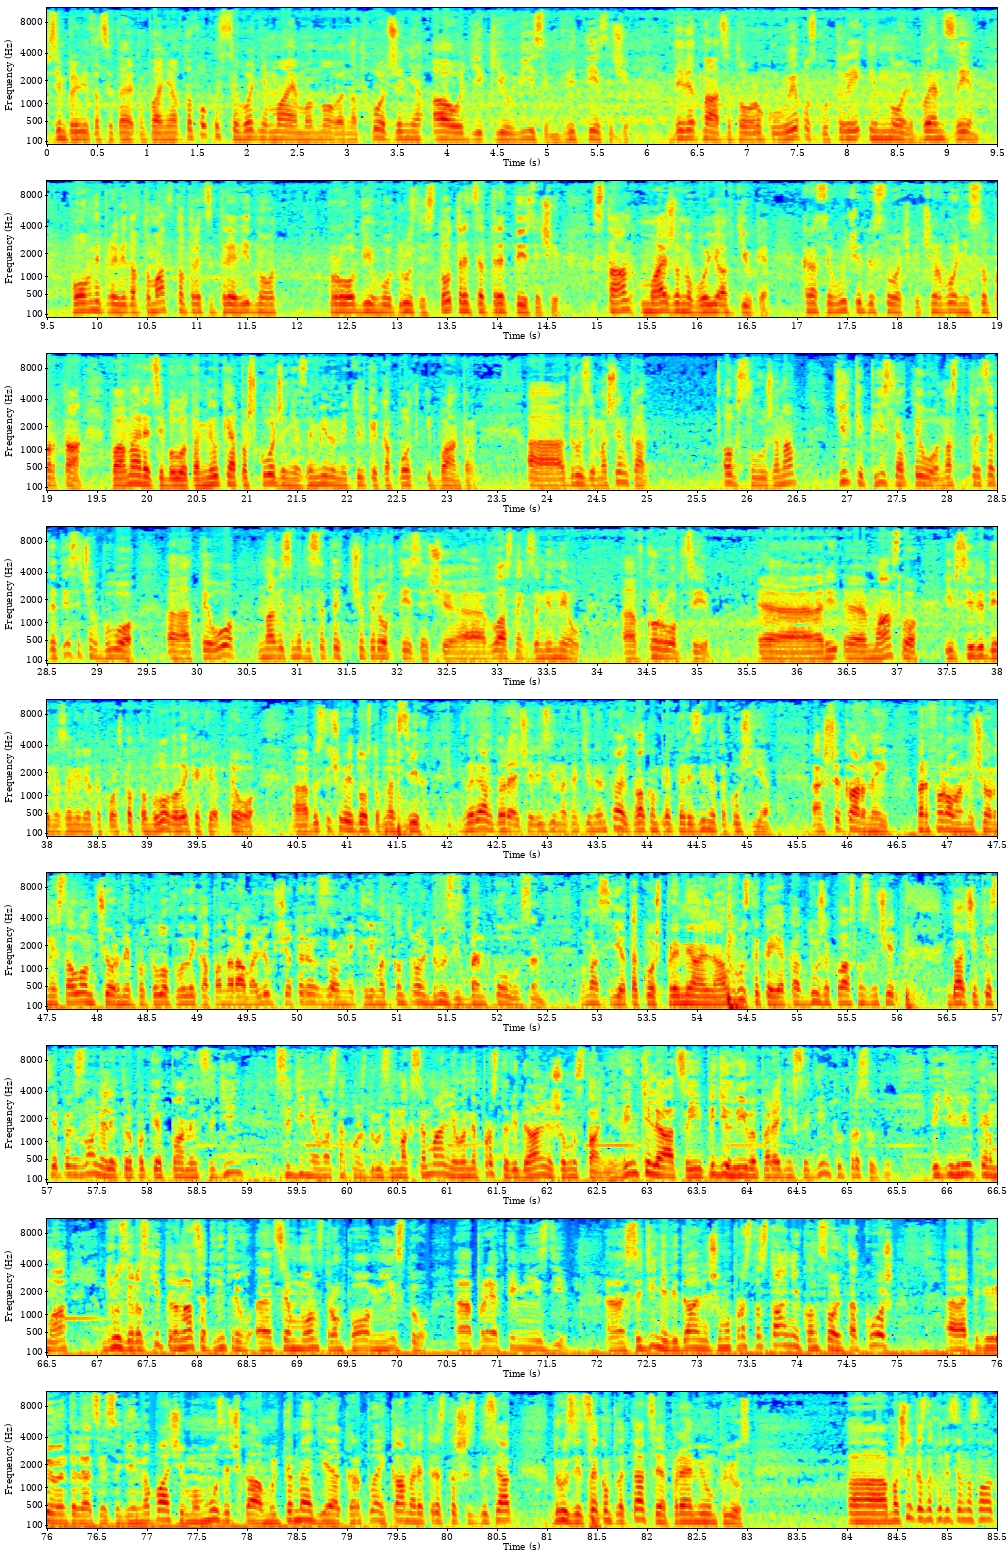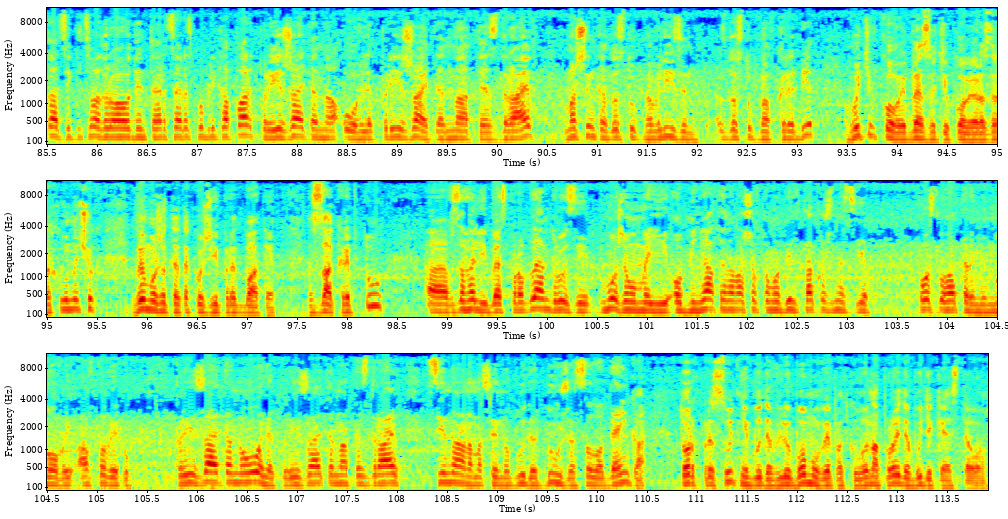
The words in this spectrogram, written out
Всім привіт, вас вітає компанія Автофокус. Сьогодні маємо нове надходження Audi Q8 2019 року випуску 3.0 бензин. Повний привід автомат 133 рідного пробігу. Друзі, 133 тисячі. Стан майже нової автівки. Красивучі дисочки, червоні супорта. По Америці було там мілке пошкодження, замінений тільки капот і бампер. А, друзі, машинка обслужена тільки після ТО. На 130 тисячах було е, ТО, на 84 тисяч е, власник замінив е, в коробці масло і всі рідини замінив також. Тобто було велике ТО. Безключовий доступ на всіх дверях. До речі, резина Continental, два комплекти резини також є. Шикарний перфорований чорний салон, чорний потолок, велика панорама, люк, чотирьохзонний клімат-контроль. Друзі, Бен Колусен. У нас є також преміальна акустика, яка дуже класно звучить. Датчики сліпих зон, електропакет, пам'ять сидінь. Сидіння у нас також, друзі, максимальні. Вони просто в ідеальнішому стані. Вентиляції, підігріви передніх сидінь тут присутні. Підігрів керма. Друзі, розхід 13 літрів е, цим монстром по місту е, при активній їзді. Е, Сидіння в ідеальнішому просто стані, консоль також. Е, Підігрів вентиляції сидінь ми бачимо, музичка, мультимедіа, CarPlay, камери 360. Друзі, це комплектація Premium Plus. Е, Машинка знаходиться в нас на локації Кільцева дорога 1 ТРЦ Республіка Парк. Приїжджайте на огляд, приїжджайте на тест-драйв. Машинка доступна в лізинг, доступна в кредит, готівковий, безготівковий розрахуночок. Ви можете також її придбати за крипту. Е, Взагалі без проблем, друзі. Можемо ми її обміняти на ваш автомобіль. Також у нас є послуга терміновий автовикуп. Приїжджайте на огляд, приїжджайте на тест-драйв. Ціна на машину буде дуже солоденька. Торг присутній буде в будь-якому випадку. Вона пройде будь-яке СТО.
